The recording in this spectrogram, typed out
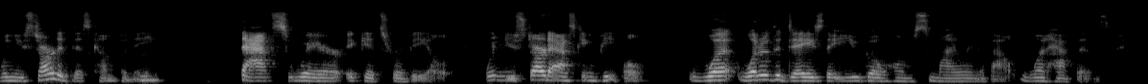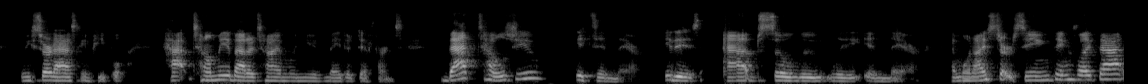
when you started this company, mm-hmm. that's where it gets revealed. When you start asking people, what what are the days that you go home smiling about? What happens? When you start asking people, tell me about a time when you've made a difference. That tells you it's in there. It is absolutely in there. And when I start seeing things like that,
